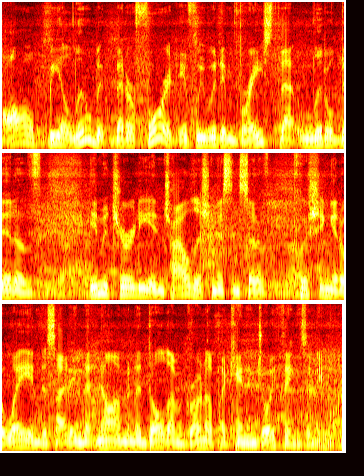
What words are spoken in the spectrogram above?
all be a little bit better for it if we would embrace that little bit of immaturity and childishness instead of pushing it away and deciding that no, I'm an adult, I'm a grown up, I can't enjoy things anymore.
